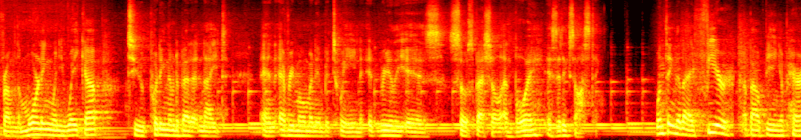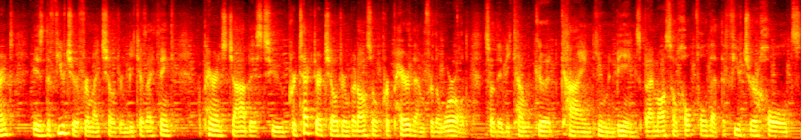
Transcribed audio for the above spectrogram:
From the morning when you wake up to putting them to bed at night and every moment in between, it really is so special. And boy, is it exhausting. One thing that I fear about being a parent is the future for my children because I think a parent's job is to protect our children but also prepare them for the world so they become good, kind human beings. But I'm also hopeful that the future holds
